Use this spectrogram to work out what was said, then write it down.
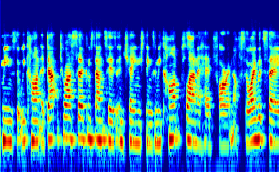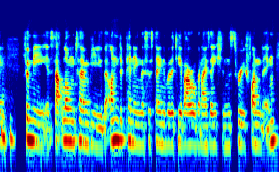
means that we can't adapt to our circumstances and change things, and we can't plan ahead far enough. So I would say mm-hmm. for me, it's that long term view that underpinning the sustainability of our organizations through funding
